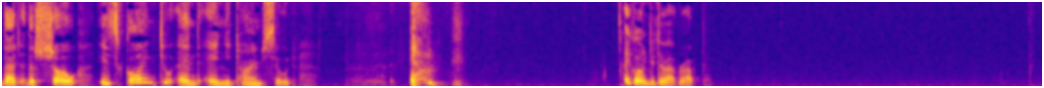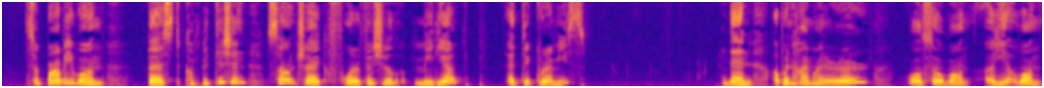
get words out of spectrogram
that the show is going to end anytime soon. According to the web wrap. So Barbie won Best Compilation Soundtrack for Visual Media at the Grammys. Then Oppenheimer also won. Uh, he won.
